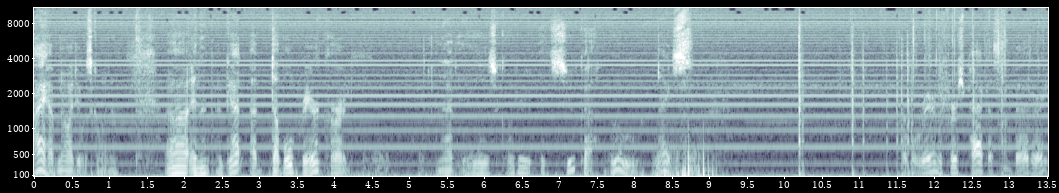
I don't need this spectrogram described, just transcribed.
I have no idea what's going on. Uh, and then I've got a double rare card. And that is Kotori Itsuka. Ooh, nice. Double rare in the first pack, that's not bad, right?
